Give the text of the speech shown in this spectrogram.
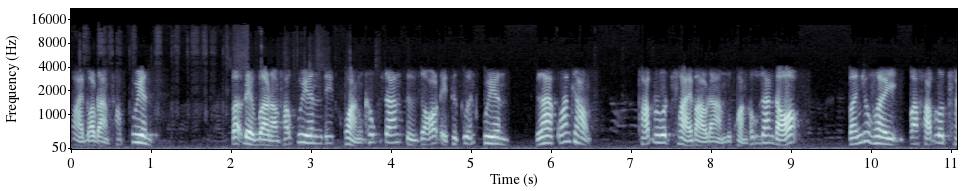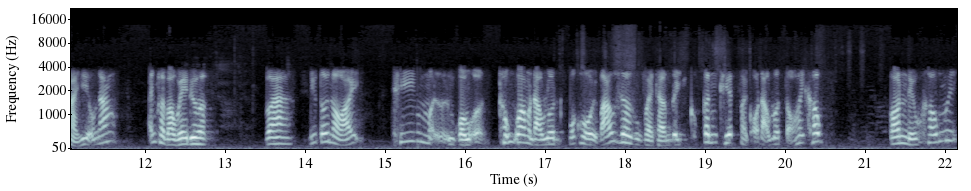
phải bảo đảm pháp quyền. Và để bảo đảm pháp quyền thì khoảng không gian tự do để thực hiện quyền là quan trọng. Pháp luật phải bảo đảm được khoảng không gian đó. Và như vậy và pháp luật phải hiệu năng anh phải bảo vệ được. Và như tôi nói khi mà thông qua một đạo luật quốc hội bao giờ cũng phải thẩm định có cần thiết phải có đạo luật đó hay không còn nếu không ấy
